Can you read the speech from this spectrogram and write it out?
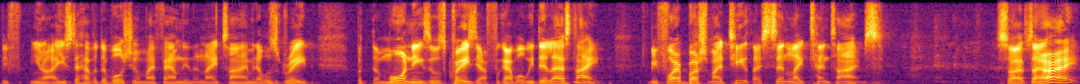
Before, you know, I used to have a devotion with my family in the nighttime, and that was great. But the mornings, it was crazy. I forgot what we did last night. Before I brushed my teeth, I sinned like 10 times. So I was like, all right,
